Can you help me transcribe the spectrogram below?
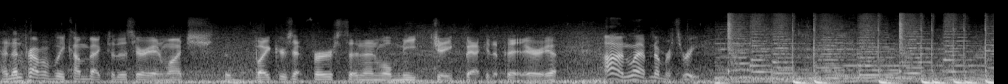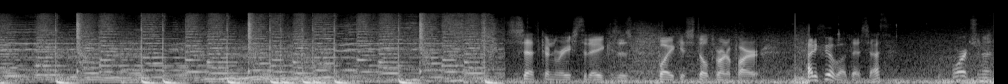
and then probably come back to this area and watch the bikers at first and then we'll meet Jake back at the pit area on lap number three. Seth couldn't race today because his bike is still torn apart. How do you feel about that, Seth? Fortunate.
